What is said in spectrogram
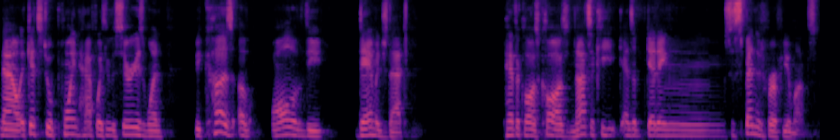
Now, it gets to a point halfway through the series when, because of all of the damage that Panther Claws caused, Natsuki ends up getting suspended for a few months.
